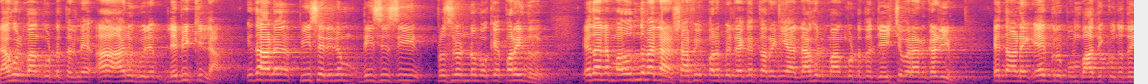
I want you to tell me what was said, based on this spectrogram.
രാഹുൽ മാങ്കൂട്ടത്തിന് ആ ആനുകൂല്യം ലഭിക്കില്ല. ഇതാണ് പി സരിനും ഡി സി സി പ്രസിഡന്റും ഒക്കെ പറയുന്നത്. ഏതായാലും അതൊന്നുമല്ല ഷാഫി പറമ്പിൽ രംഗത്തിറങ്ങിയ രാഹുൽ മാങ്കൂട്ടത്തിൽ ജയിച്ചു വരാൻ കഴിയും എന്നാണ് എ ഗ്രൂപ്പും വാദിക്കുന്നത്.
